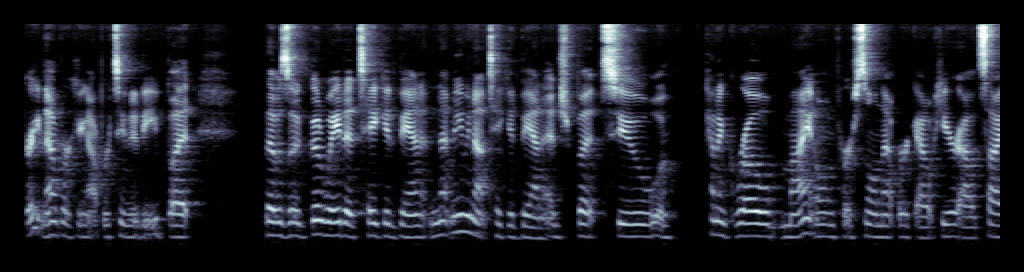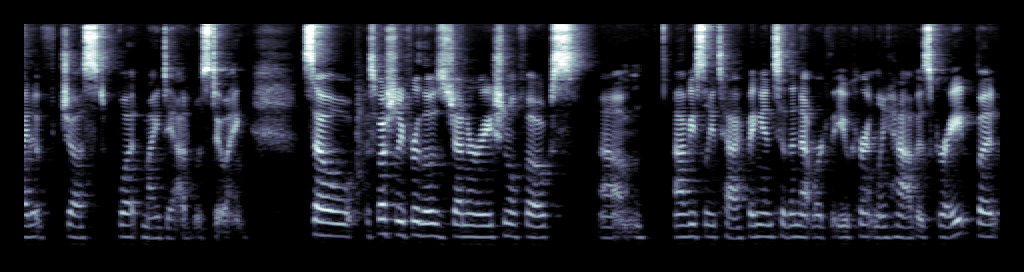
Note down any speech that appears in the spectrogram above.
great networking opportunity, but that was a good way to take advantage, not maybe not take advantage, but to kind of grow my own personal network out here outside of just what my dad was doing. So, especially for those generational folks, um, obviously tapping into the network that you currently have is great, but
